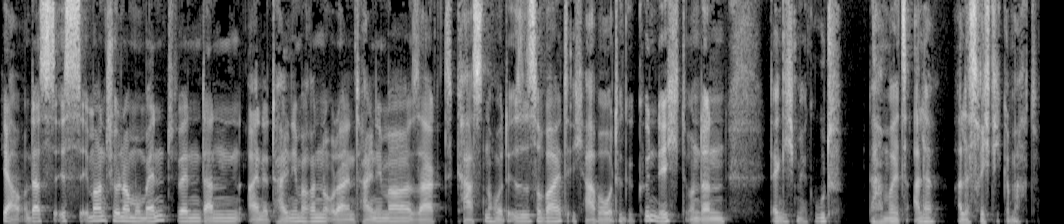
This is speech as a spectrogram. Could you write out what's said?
Ja, und das ist immer ein schöner Moment, wenn dann eine Teilnehmerin oder ein Teilnehmer sagt, Carsten, heute ist es soweit, ich habe heute gekündigt und dann denke ich mir, gut, da haben wir jetzt alle alles richtig gemacht.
